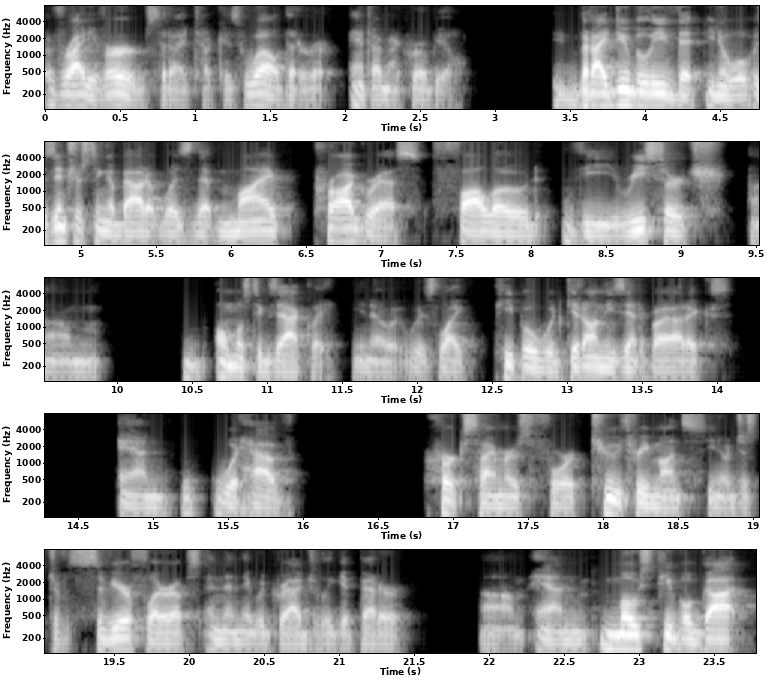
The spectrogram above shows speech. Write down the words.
a variety of herbs that I took as well that are antimicrobial. But I do believe that you know what was interesting about it was that my progress followed the research um, almost exactly. You know, it was like people would get on these antibiotics and would have Herxheimer's for two, three months. You know, just severe flare-ups, and then they would gradually get better. Um, and most people got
